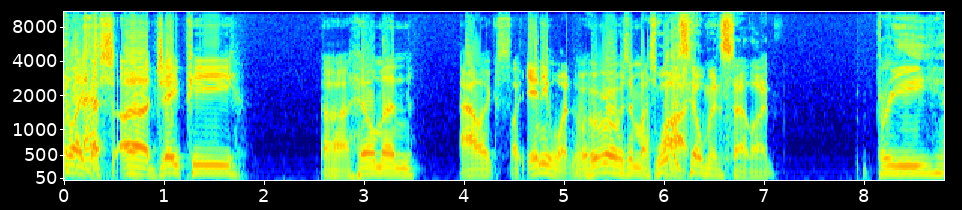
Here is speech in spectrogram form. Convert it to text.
like a s uh, JP, uh, Hillman, Alex, like anyone, whoever was in my spot. What was. Hillman's stat line? Three,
